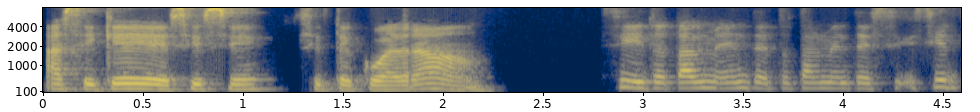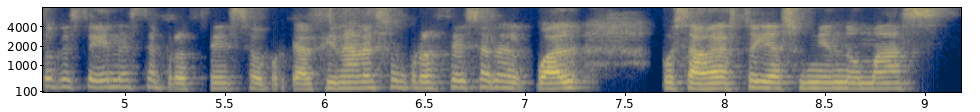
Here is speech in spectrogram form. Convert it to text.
Así que sí, sí, si te cuadra. Sí, totalmente, totalmente. Siento que estoy en este proceso, porque al final es un proceso en el cual, pues ahora estoy asumiendo más,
